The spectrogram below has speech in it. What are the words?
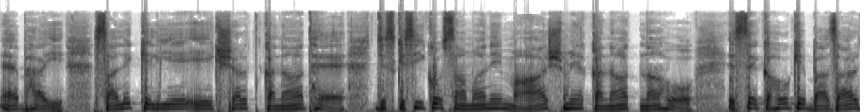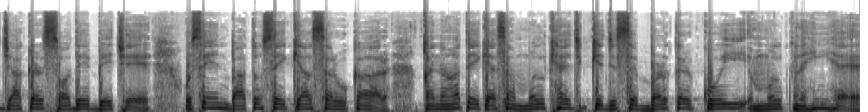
اے بھائی، سالک کے لیے ایک شرط کنات ہے۔ جس کسی کو سامان معاش میں کنات نہ ہو، اس سے کہو کہ بازار جا کر سودے بیچے۔ اسے ان باتوں سے کیا سروکار؟ کنات ایک ایسا ملک ہے کہ جس سے بڑھ کر کوئی ملک نہیں ہے۔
